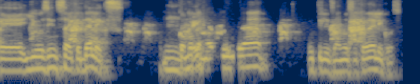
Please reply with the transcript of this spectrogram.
eh, Using Psychedelics. Mm, Cómo cambiar tu vida utilizando psicodélicos.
